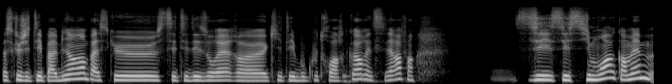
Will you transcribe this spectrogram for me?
parce que j'étais pas bien, parce que c'était des horaires euh, qui étaient beaucoup trop hardcore, etc. Enfin, c'est six mois quand même.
